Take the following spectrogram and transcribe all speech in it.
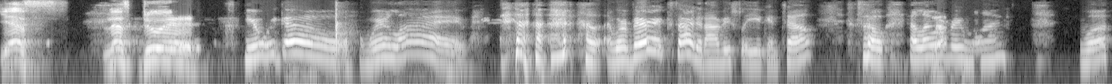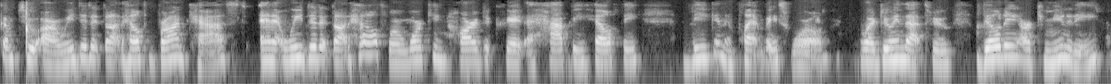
Yes, let's do it. Here we go. We're live. We're very excited, obviously, you can tell. So, hello, yeah. everyone. Welcome to our We Did It Health broadcast. And at We Did It Health, we're working hard to create a happy, healthy, vegan, and plant based world. We're doing that through building our community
